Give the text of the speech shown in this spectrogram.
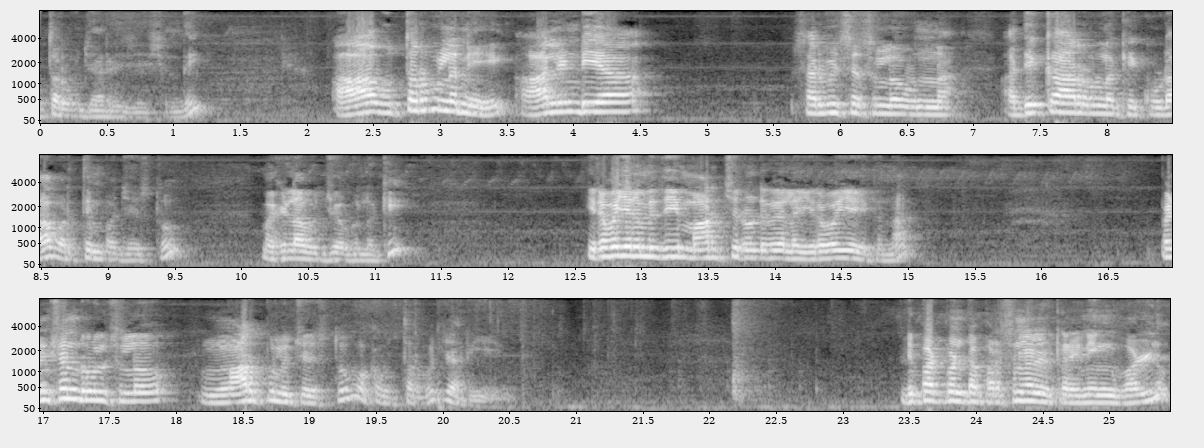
ఉత్తర్వు జారీ చేసింది. ఆ ఉత్తర్వులని ఆల్ ఇండియా సర్వీసెస్లో ఉన్న అధికారులకి కూడా వర్తింపజేస్తూ మహిళా ఉద్యోగులకి ఇరవై ఎనిమిది మార్చి రెండు వేల ఇరవై ఐదున పెన్షన్ రూల్స్లో మార్పులు చేస్తూ ఒక ఉత్తర్వు జారీ అయింది. డిపార్ట్మెంట్ ఆఫ్ పర్సనల్ ట్రైనింగ్ వాళ్ళు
